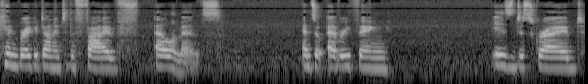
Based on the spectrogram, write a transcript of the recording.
can break it down into the five elements. And so everything is described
